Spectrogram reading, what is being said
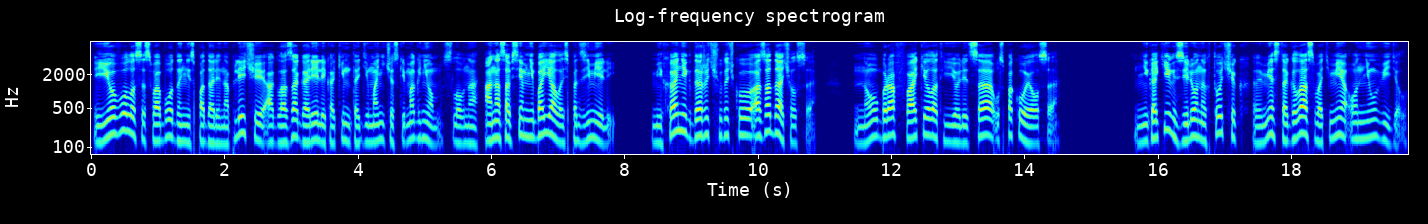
Ее волосы свободно не спадали на плечи, а глаза горели каким-то демоническим огнем, словно она совсем не боялась подземелий. Механик даже чуточку озадачился, но, убрав факел от ее лица, успокоился. Никаких зеленых точек вместо глаз во тьме он не увидел.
